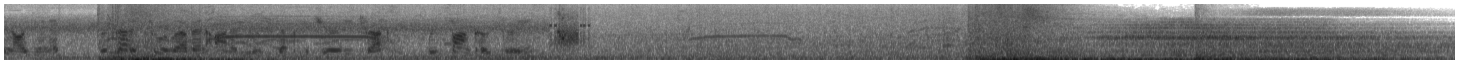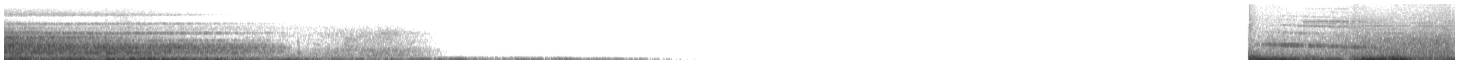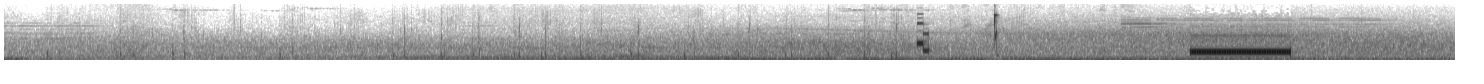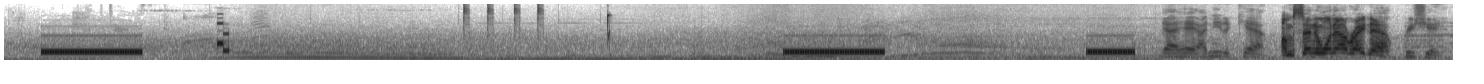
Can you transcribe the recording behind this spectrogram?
Attention all units. We've got a 211 on a Tech security truck. Respond code 3. Hey, I need a cab. I'm sending one out right now. Appreciate it.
